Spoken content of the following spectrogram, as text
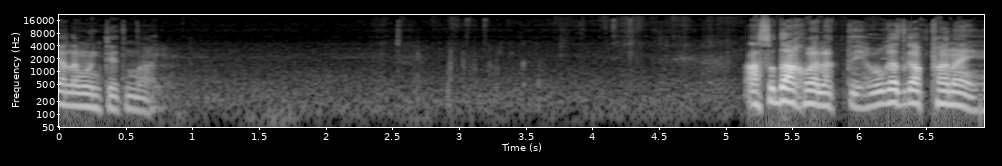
याला म्हणतात माल. असं दाखवायला लागते उगाच गप्पा नाही.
